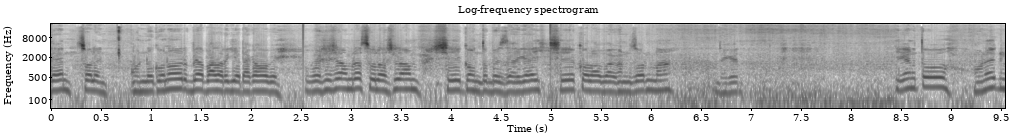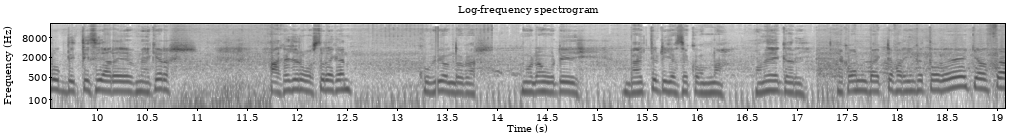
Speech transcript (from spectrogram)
দেন চলেন। অন্য কোনো বাজারে গিয়ে দেখা হবে। অবশেষে আমরা চলে আসলাম সেই গন্তব্যের জায়গায়। সে কলা বাগান, ঝর্ণা, দেখেন। এখানে তো অনেক লোক দেখতেছি, আরে মেঘের আকাশের অবস্থা দেখেন, খুবই অন্ধকার। মোটামুটি বাইক তো ঠিক আছে, কম না, অনেক গাড়ি। এখন বাইকটা পার্কিং করতে হবে কি অবস্থা?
